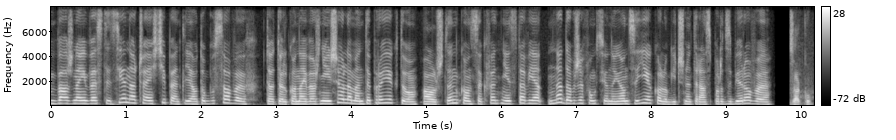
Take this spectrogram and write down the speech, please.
Ważne inwestycje na części pętli autobusowych. To tylko najważniejsze elementy projektu. Olsztyn konsekwentnie stawia na dobrze funkcjonujący i ekologiczny transport zbiorowy. Zakup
